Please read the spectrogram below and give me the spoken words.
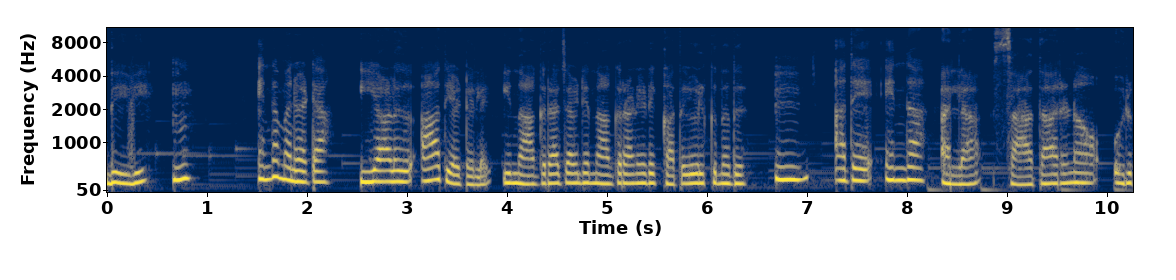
ദേവി. എന്താ മനു ഇയാൾ ആദ്യമായിട്ടല്ലേ ഈ നാഗരാജാവിന്റെ നാഗറാണിയുടെ കഥ കേൾക്കുന്നത്? അതെ. എന്താ? അല്ല സാധാരണ ഒരു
